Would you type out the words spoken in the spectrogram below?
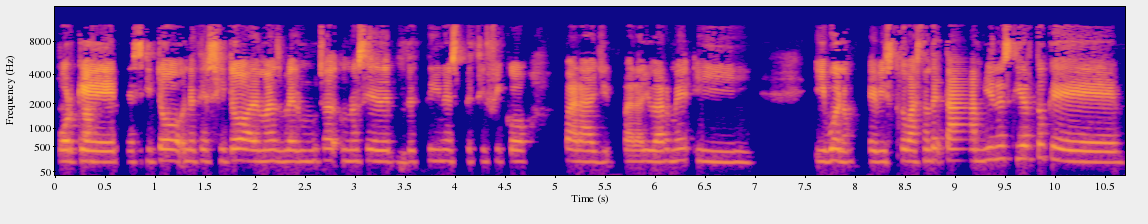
Porque ah. necesito, necesito además ver mucha, una serie de cine específico para, para ayudarme y, y, bueno, he visto bastante. También es cierto que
